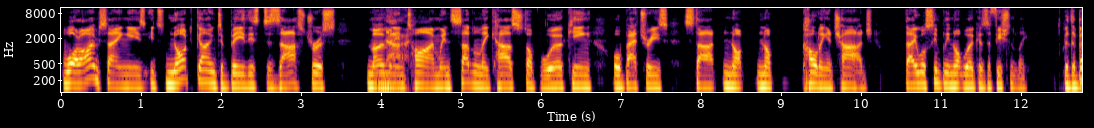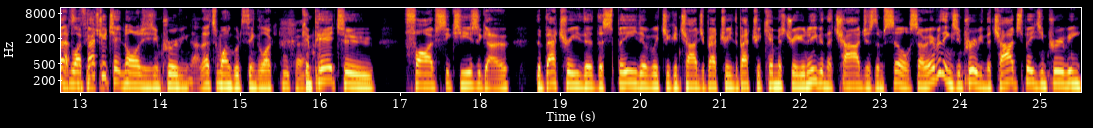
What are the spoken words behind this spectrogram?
what I'm saying is, it's not going to be this disastrous moment No. in time when suddenly cars stop working or batteries start not not holding a charge. They will simply not work as efficiently. But the ba- That's the like battery technology is improving though. That's one good thing. Like Okay. compared to five, six years ago, the battery, the the speed at which you can charge a battery, the battery chemistry, and even the charges themselves. So everything's improving. The charge speed's improving,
